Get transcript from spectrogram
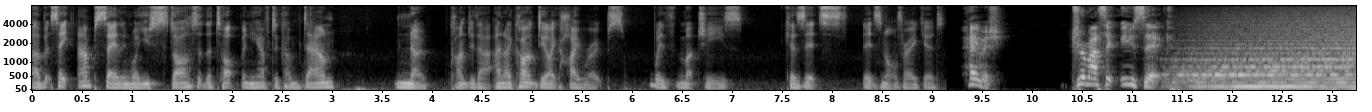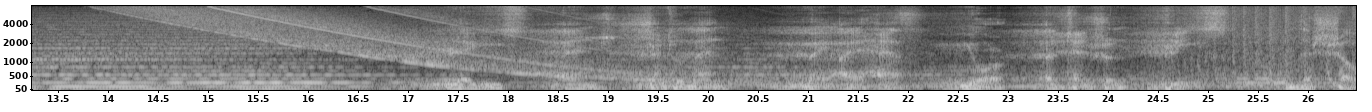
Uh, but say abseiling where you start at the top and you have to come down, no, can't do that. And I can't do like high ropes with much ease because it's it's not very good. Hamish, dramatic music. Ladies and Gentlemen, may I have your attention, please? The show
